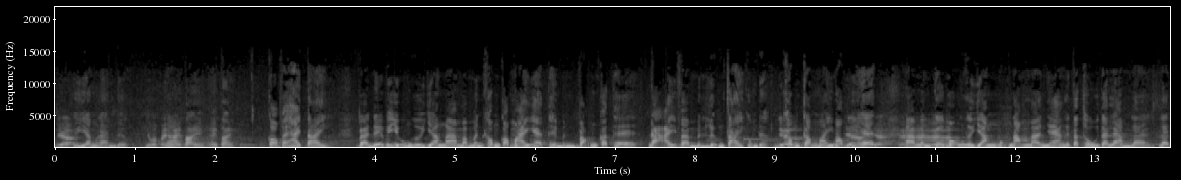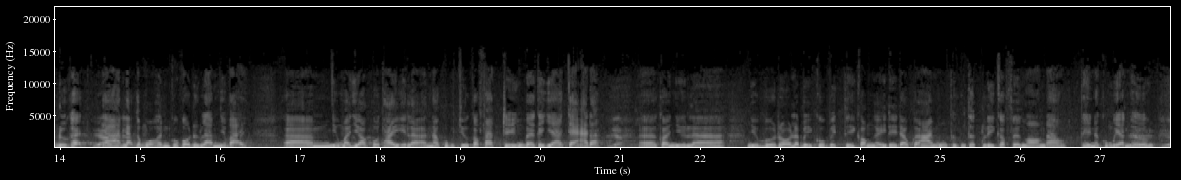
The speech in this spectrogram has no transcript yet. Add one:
Dạ. người dân làm được. Nhưng mà phải Đó. hái tay hái tay con phải hái tay và nếu ví dụ người dân á, mà mình không có máy á, thì mình vẫn có thể đãi và mình lượm tay cũng được Dạ. không cần máy móc gì Dạ, hết dạ. à, mình cứ mỗi người dân một năm mà nhà người ta thu người ta làm là là được hết Dạ. đó là cái mô hình của cô đương làm như vậy à, nhưng mà do cô thấy là nó cũng chưa có phát triển về cái giá cả đó Dạ. à, coi như là như vừa rồi là bị covid thì con nghĩ thì đâu có ai muốn thưởng thức ly cà phê ngon đâu thì nó cũng bị ảnh hưởng Dạ.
